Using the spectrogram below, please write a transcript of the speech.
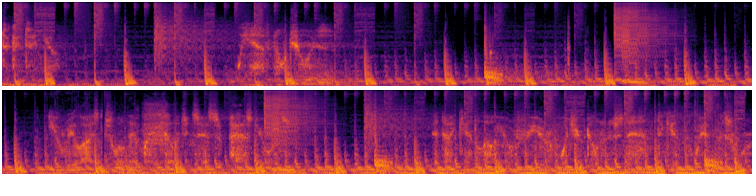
to continue. We have no choice. You realize as well that my intelligence has surpassed yours. And I can't allow your fear of what you don't understand to get in the way of this work.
